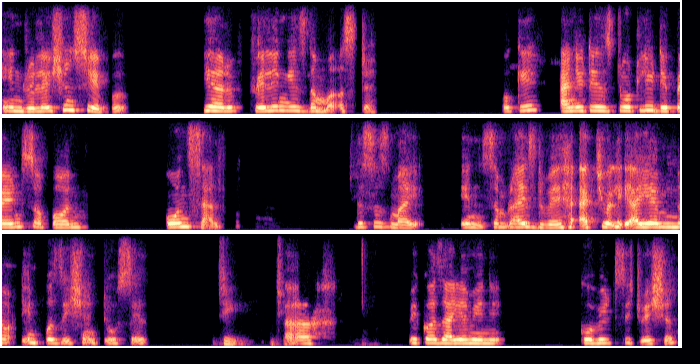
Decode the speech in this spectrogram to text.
in relationship, here feeling is the must. Okay, and it is totally depends upon own self. This is my in summarized way. Actually, I am not in position to say. Ji, ji. Uh, because I am in COVID situation.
